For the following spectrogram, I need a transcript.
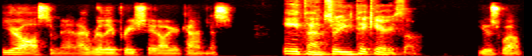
You're awesome man. I really appreciate all your kindness Anytime, sir. You take care of yourself. You as well.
